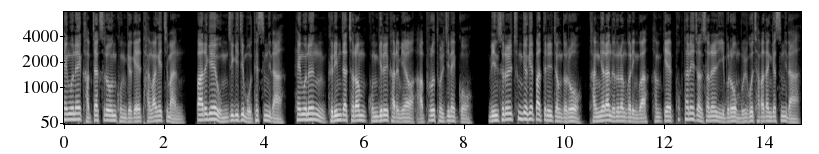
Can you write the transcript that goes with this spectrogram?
행운의 갑작스러운 공격에 당황했지만 빠르게 움직이지 못했습니다. 행운은 그림자처럼 공기를 가르며 앞으로 돌진했고 민수를 충격에 빠뜨릴 정도로 강렬한 으르렁거림과 함께 폭탄의 전선을 입으로 물고 잡아당겼습니다.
